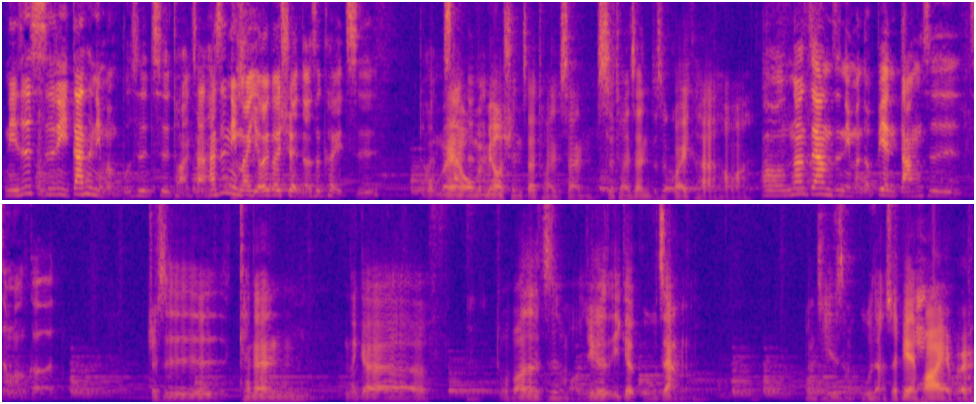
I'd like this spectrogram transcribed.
你是私立，但是你们不是吃团餐，还是你们有一个选择是可以吃我团？没有，我们没。有选择团膳，吃团膳都是怪咖，好吗？哦，那这样子你们的便当是怎么个？就是可能那个我不知道那是什么，一个一个鼓掌，忘记是什么鼓掌，随便 whatever，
